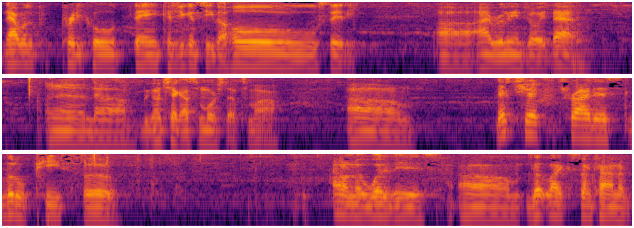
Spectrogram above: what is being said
that was a pretty cool thing because you can see the whole city. Uh, I really enjoyed that, and uh, we're gonna check out some more stuff tomorrow. Um, let's check try this little piece of I don't know what it is. Um, look like some kind of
